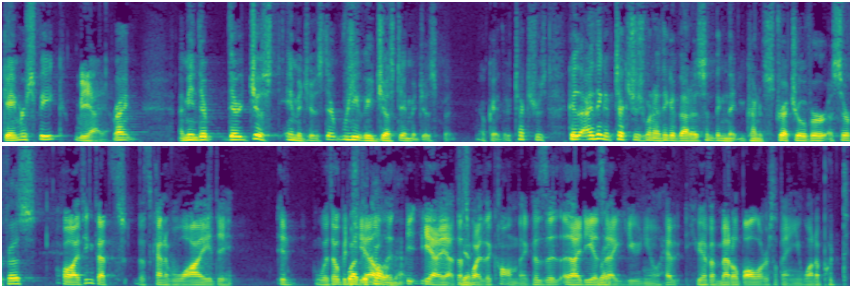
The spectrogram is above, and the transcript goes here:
gamer speak. Yeah, yeah. Right? I mean, they're they're just images. They're really just images, but okay, they're textures. Because I think of textures when I think of that as something that you kind of stretch over a surface. Well, I think that's that's kind of why they it with Why they call OpenGL. it- yeah, yeah, that's Yeah. why they call them that because the, the idea is Right. that you you know have you have a metal ball or something you want to put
